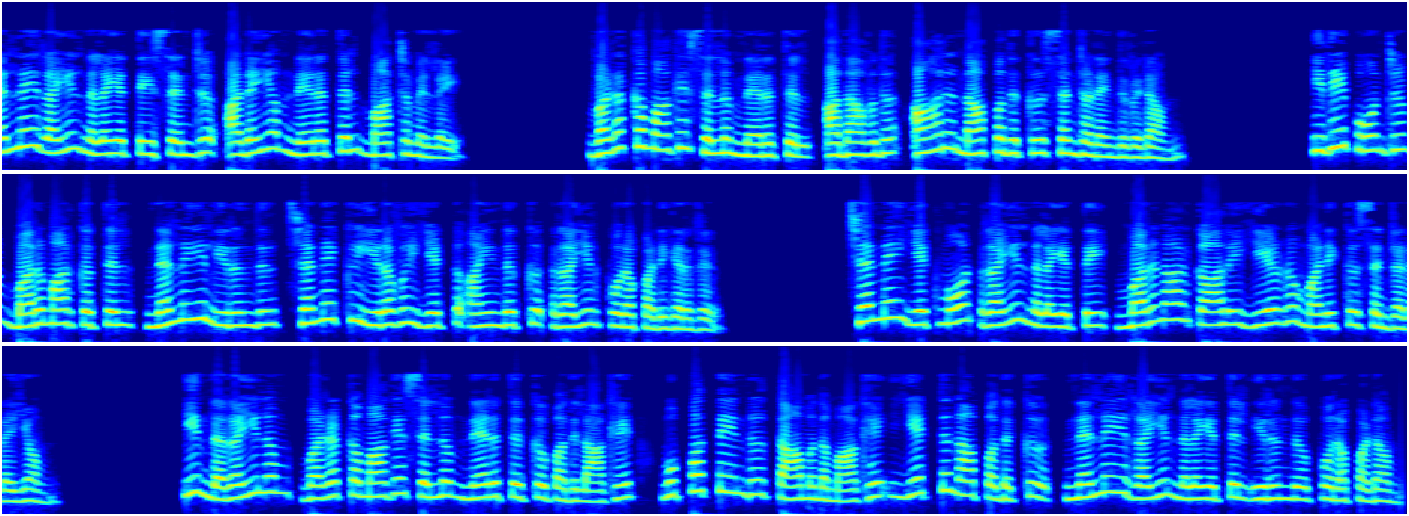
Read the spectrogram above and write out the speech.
நெல்லை ரயில் நிலையத்தை சென்று அடையும் நேரத்தில் மாற்றமில்லை. வழக்கமாக செல்லும் நேரத்தில் அதாவது ஆறு நாற்பதுக்கு சென்றடைந்துவிடும். இதேபோன்று மறுமார்க்கத்தில் நெல்லையில் இருந்து சென்னைக்கு இரவு எட்டு ஐந்துக்கு ரயில் புறப்படுகிறது சென்னை எக்மோர் ரயில் நிலையத்தை மறுநாள் காலை ஏழு மணிக்கு சென்றடையும். இந்த ரயிலும் வழக்கமாக செல்லும் நேரத்திற்கு பதிலாக முப்பத்தைந்து தாமதமாக எட்டு நாற்பதுக்கு நெல்லை ரயில் நிலையத்தில் இருந்து புறப்படும்.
